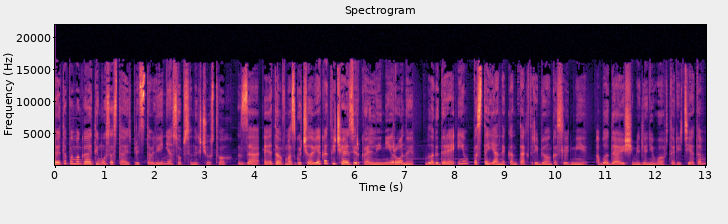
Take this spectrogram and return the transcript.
то это помогает ему составить представление о собственных чувствах. За это в мозгу человека отвечают зеркальные нейроны. Благодаря им постоянный контакт ребенка с людьми, обладающими для него авторитетом,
